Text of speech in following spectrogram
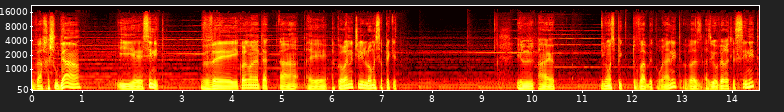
והחשודה היא אה, סינית. והיא כל הזמן הקוריאנית שלי לא מספקת. היא, היא לא מספיק טובה בקוריאנית, ואז, אז היא עוברת לסינית,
